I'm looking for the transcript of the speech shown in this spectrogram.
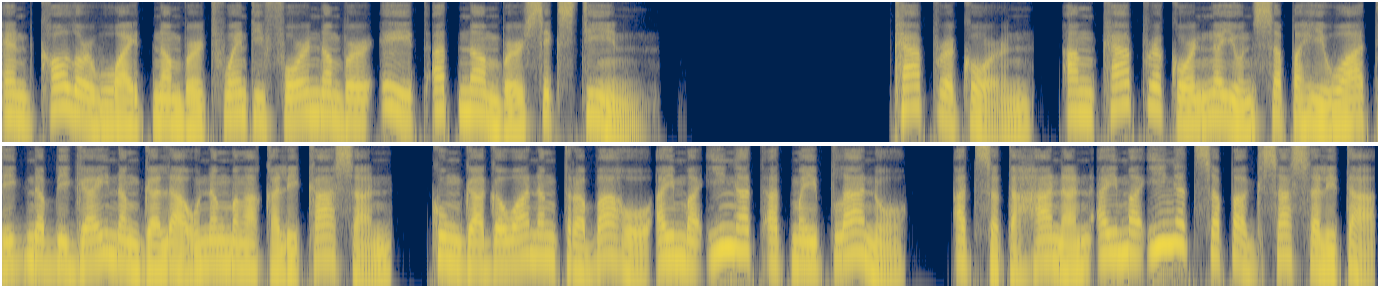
and color white number 24 number 8 at number 16. Capricorn, ang Capricorn ngayon sa pahiwatig na bigay ng galaw ng mga kalikasan, kung gagawa ng trabaho ay maingat at may plano, at sa tahanan ay maingat sa pagsasalita,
